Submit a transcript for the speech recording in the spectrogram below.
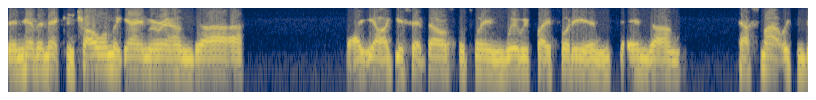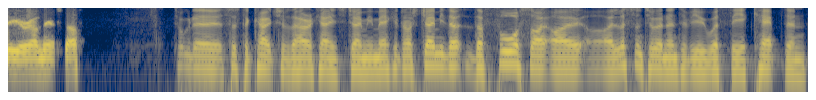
then having that control in the game around, uh, uh, yeah, I guess that balance between where we play footy and and um, how smart we can be around that stuff. Talking to assistant coach of the Hurricanes, Jamie McIntosh. Jamie, the the force. I, I, I listened to an interview with their captain,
